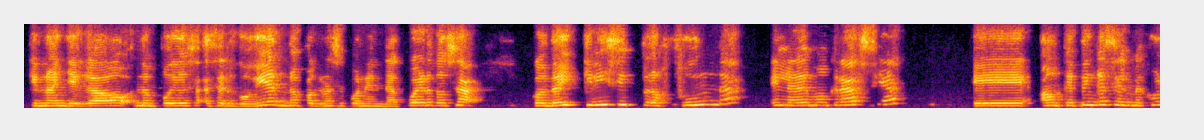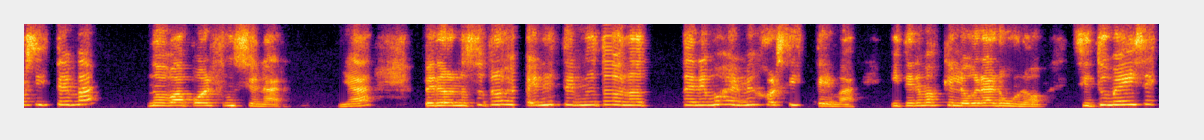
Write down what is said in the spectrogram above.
que no han llegado, no han podido hacer gobierno porque no se ponen de acuerdo. O sea, cuando hay crisis profunda en la democracia, eh, aunque tengas el mejor sistema, no va a poder funcionar, ¿ya? Pero nosotros en este minuto no tenemos el mejor sistema y tenemos que lograr uno. Si tú me dices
